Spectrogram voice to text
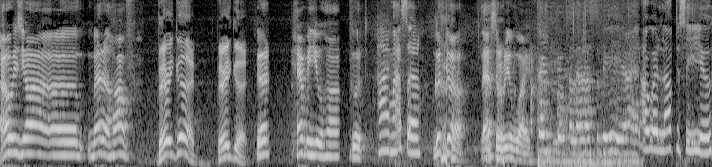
How is your uh, better half? Very good. Very good. Good. Helping you, huh? Good. Hi, Master. Good girl. That's the real wife. Thank you for letting us to be here. I would love to see you.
